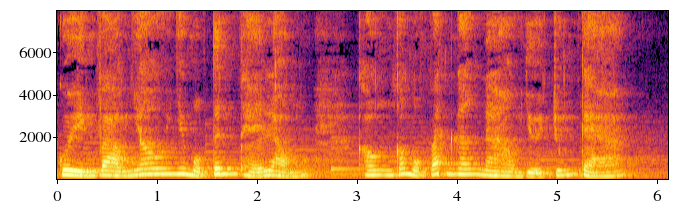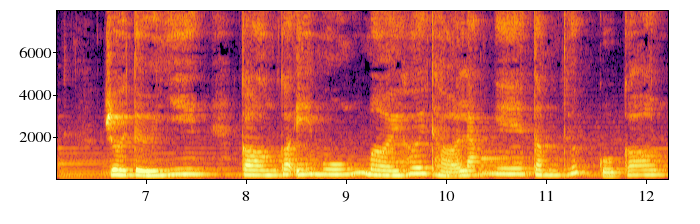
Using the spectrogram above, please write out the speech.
quyện vào nhau như một tinh thể lỏng, không có một vách ngăn nào giữa chúng cả. Rồi tự nhiên con có ý muốn mời hơi thở lắng nghe tâm thức của con.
